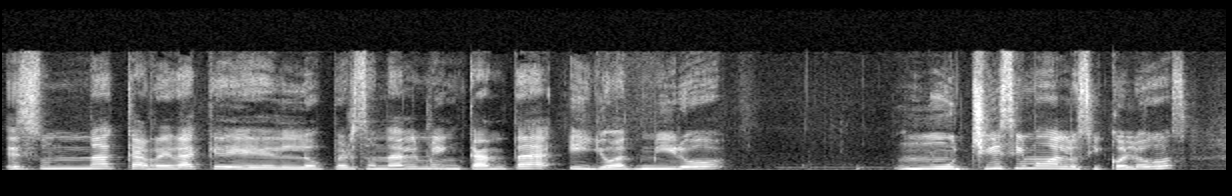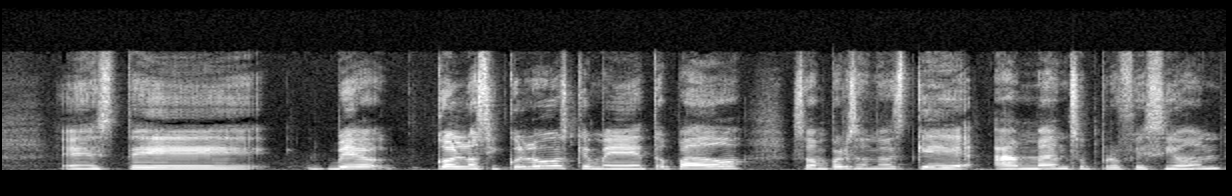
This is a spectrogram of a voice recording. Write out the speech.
es una carrera que lo personal me encanta y yo admiro muchísimo a los psicólogos. Este veo con los psicólogos que me he topado son personas que aman su profesión,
